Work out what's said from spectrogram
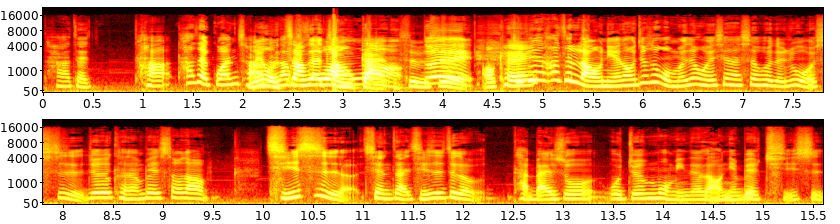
他在。他他在观察，没有张望感，是不是？对，OK。即便他是老年哦，就是我们认为现在社会的弱势，就是可能被受到歧视了。现在其实这个坦白说，我觉得莫名的老年被歧视，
